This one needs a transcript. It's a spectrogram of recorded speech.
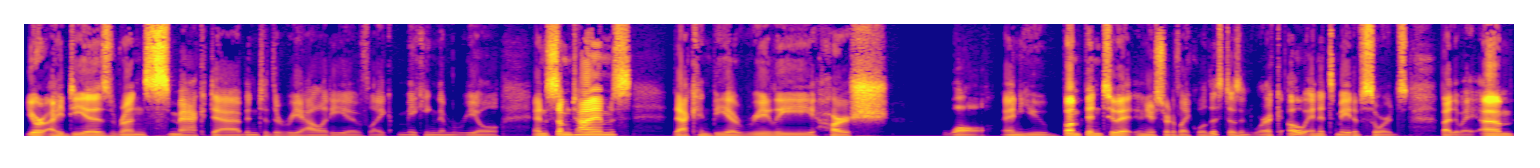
your ideas run smack dab into the reality of like making them real. And sometimes that can be a really harsh wall and you bump into it and you're sort of like well this doesn't work oh and it's made of swords by the way um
